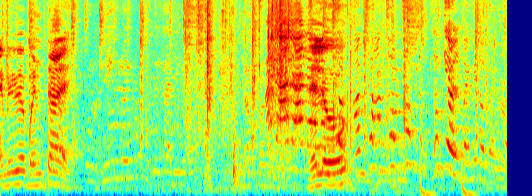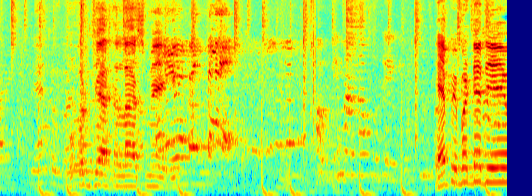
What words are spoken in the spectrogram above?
ఏమివే బంటాయ్ हेलो हम हम हम तुम क्या बोल भाई लो भाई उठ जा तलाश में हैप्पी बर्थडे देव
